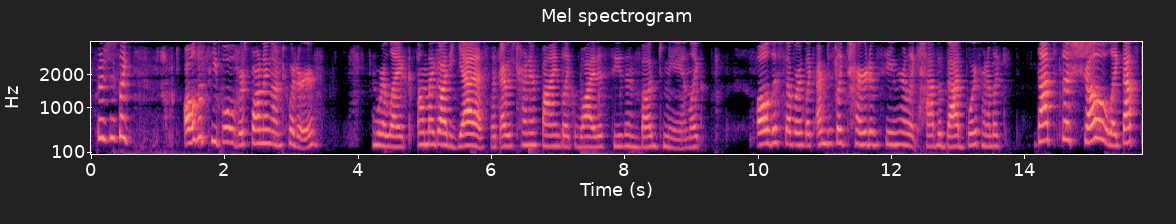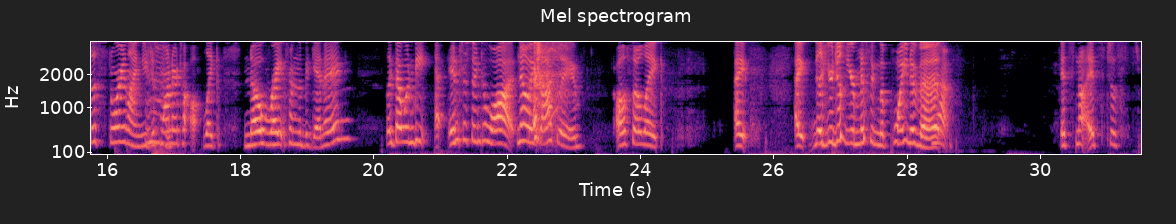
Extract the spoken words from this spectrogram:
But it's just like all the people responding on Twitter were like, "Oh my god, yes!" Like I was trying to find like why this season bugged me and like all this stuff where it's like I'm just like tired of seeing her like have a bad boyfriend. I'm like, that's the show. Like that's the storyline. You just Mhm. want her to like know right from the beginning. Like that wouldn't be uh, interesting to watch. No, exactly. also, like, I, I like you're just you're missing the point of it. yeah. It's not. It's just.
